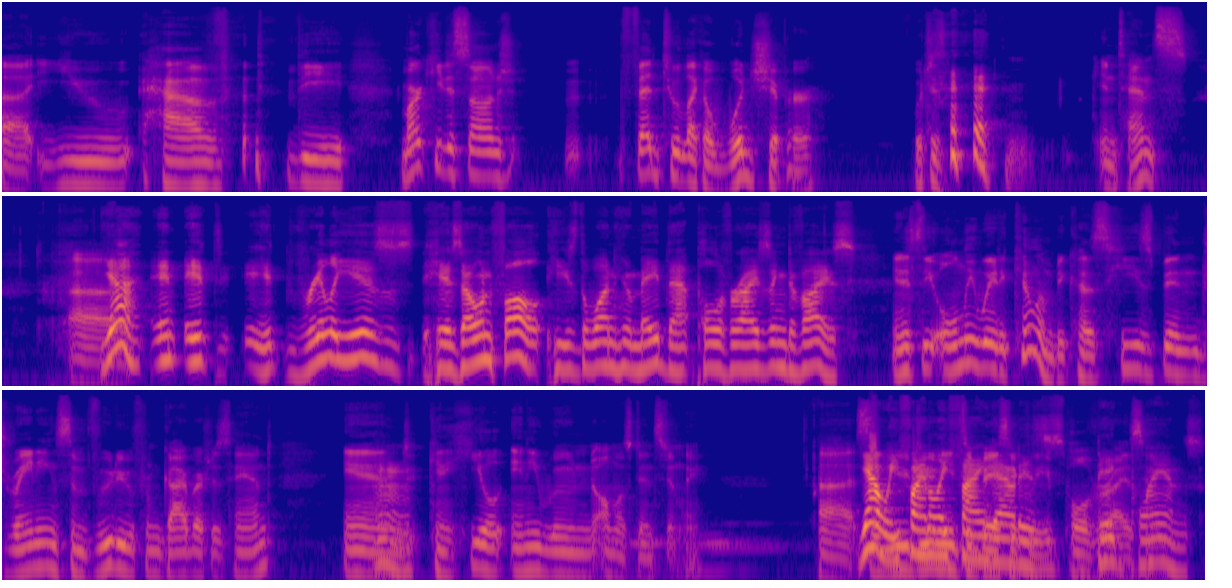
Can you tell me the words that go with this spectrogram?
uh, you have the Marquis de Singe fed to like a wood chipper, which is intense. Uh, yeah, and it it really is his own fault. He's the one who made that pulverizing device. And it's the only way to kill him because he's been draining some voodoo from Guybrush's hand and Hmm. can heal any wound almost instantly. Uh, yeah, so we finally find out his big plans.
